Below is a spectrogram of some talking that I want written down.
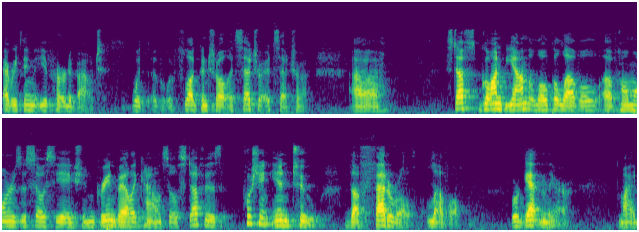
everything that you've heard about, with, with flood control, et cetera, et cetera. Uh, stuff's gone beyond the local level of homeowners association, Green Valley Council. Stuff is pushing into the federal level. We're getting there. My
